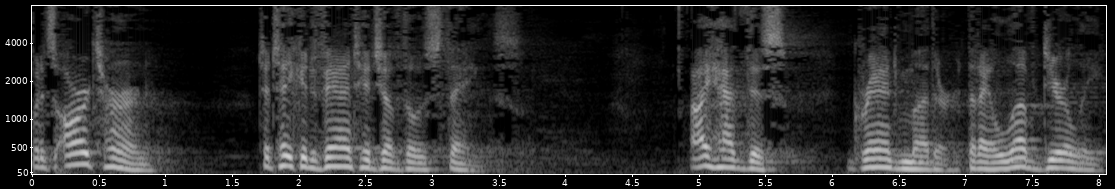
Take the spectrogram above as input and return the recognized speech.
But it's our turn to take advantage of those things. I had this grandmother that I loved dearly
